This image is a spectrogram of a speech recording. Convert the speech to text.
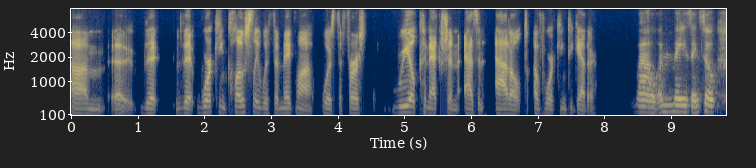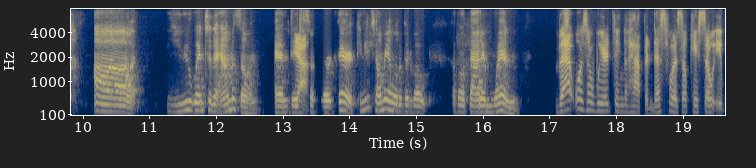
um, uh, that that working closely with the Mi'kmaq was the first real connection as an adult of working together. Wow, amazing. So uh, you went to the Amazon and did yeah. some work there. Can you tell me a little bit about about that and when? That was a weird thing that happened. This was okay. So it,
